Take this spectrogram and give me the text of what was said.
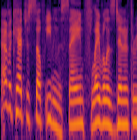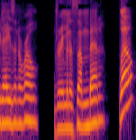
Ever catch yourself eating the same flavorless dinner three days in a row? Dreaming of something better? Well,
